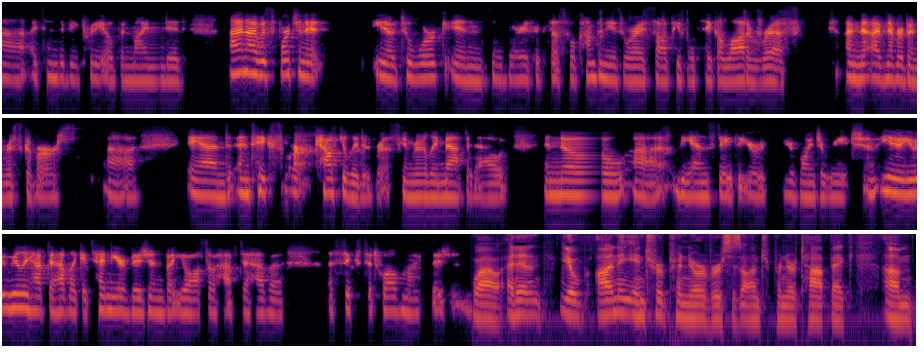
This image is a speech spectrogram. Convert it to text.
Uh, I tend to be pretty open minded, and I was fortunate, you know, to work in some very successful companies where I saw people take a lot of risk I'm n- I've never been risk averse. Uh, and and take smart calculated risk and really map it out and know uh, the end state that you're you're going to reach and you know you really have to have like a 10 year vision but you also have to have a, a 6 to 12 month vision wow and then you know on the entrepreneur versus entrepreneur topic um,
